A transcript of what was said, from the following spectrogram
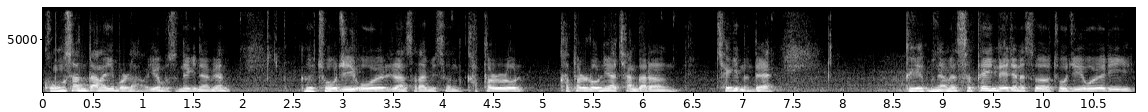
공산당의 몰라. 이건 무슨 얘기냐면 그 조지 오웰이라는 사람이 쓴 카탈로, 카탈로니아 창가라는 책이 있는데 그게 뭐냐면 스페인 내전에서 조지 오웰이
